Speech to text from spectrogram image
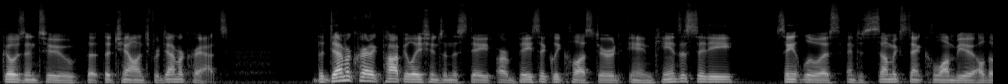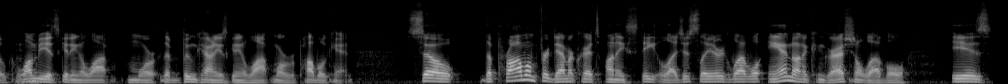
goes into the, the challenge for Democrats. The Democratic populations in the state are basically clustered in Kansas City, St. Louis, and to some extent Columbia, although mm-hmm. Columbia is getting a lot more, the Boone County is getting a lot more Republican. So the problem for Democrats on a state legislator level and on a congressional level is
